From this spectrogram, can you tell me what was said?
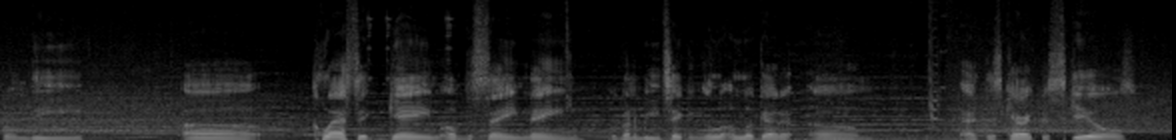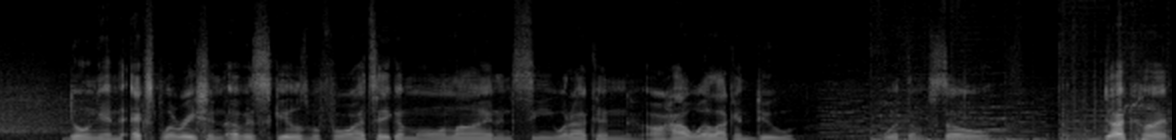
from the uh, classic game of the same name. We're going to be taking a look at it, um, at this character's skills, doing an exploration of his skills before I take him online and see what I can or how well I can do with them. So, Duck Hunt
